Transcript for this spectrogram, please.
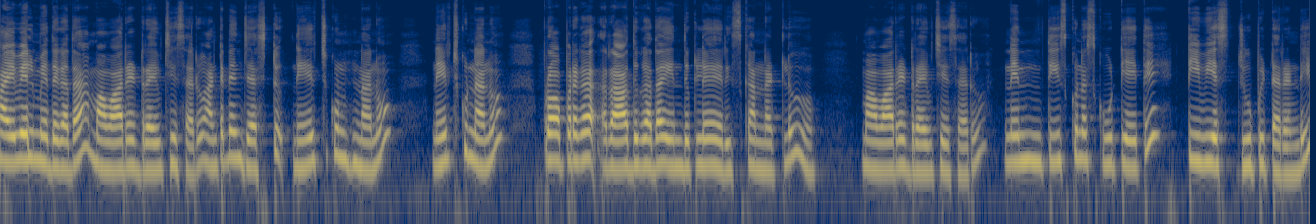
హైవేల మీద కదా మా వారే డ్రైవ్ చేశారు. అంటే నేను జస్ట్ నేర్చుకుంటున్నాను నేర్చుకున్నాను. ప్రాపర్గా రాదు కదా ఎందుకులే రిస్క్ అన్నట్లు మా వారే డ్రైవ్ చేశారు. నేను తీసుకున్న స్కూటీ అయితే టీవీఎస్ జూపిటర్ అండి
